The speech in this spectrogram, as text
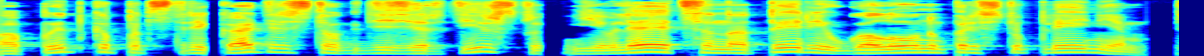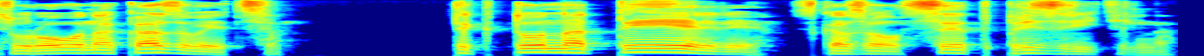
Попытка подстрекательства к дезертирству является на Терре уголовным преступлением, сурово наказывается». «Ты кто на Терре?» — сказал Сет презрительно.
